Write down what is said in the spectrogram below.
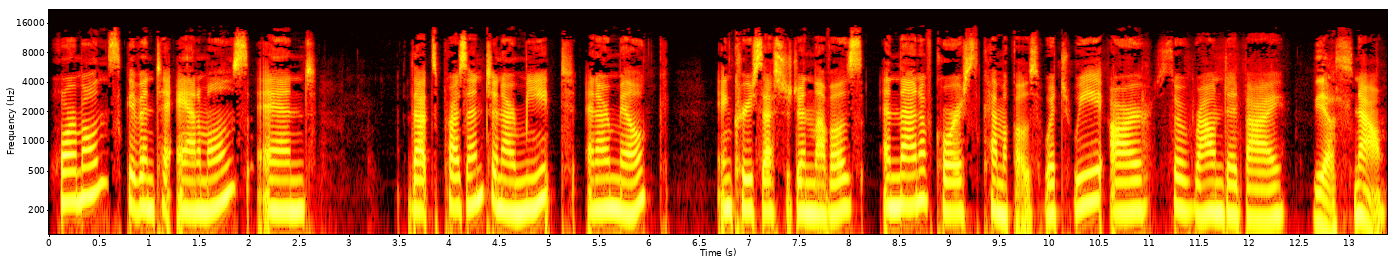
Hormones given to animals and that's present in our meat and our milk increase estrogen levels. And then, of course, chemicals, which we are surrounded by Yes. now.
